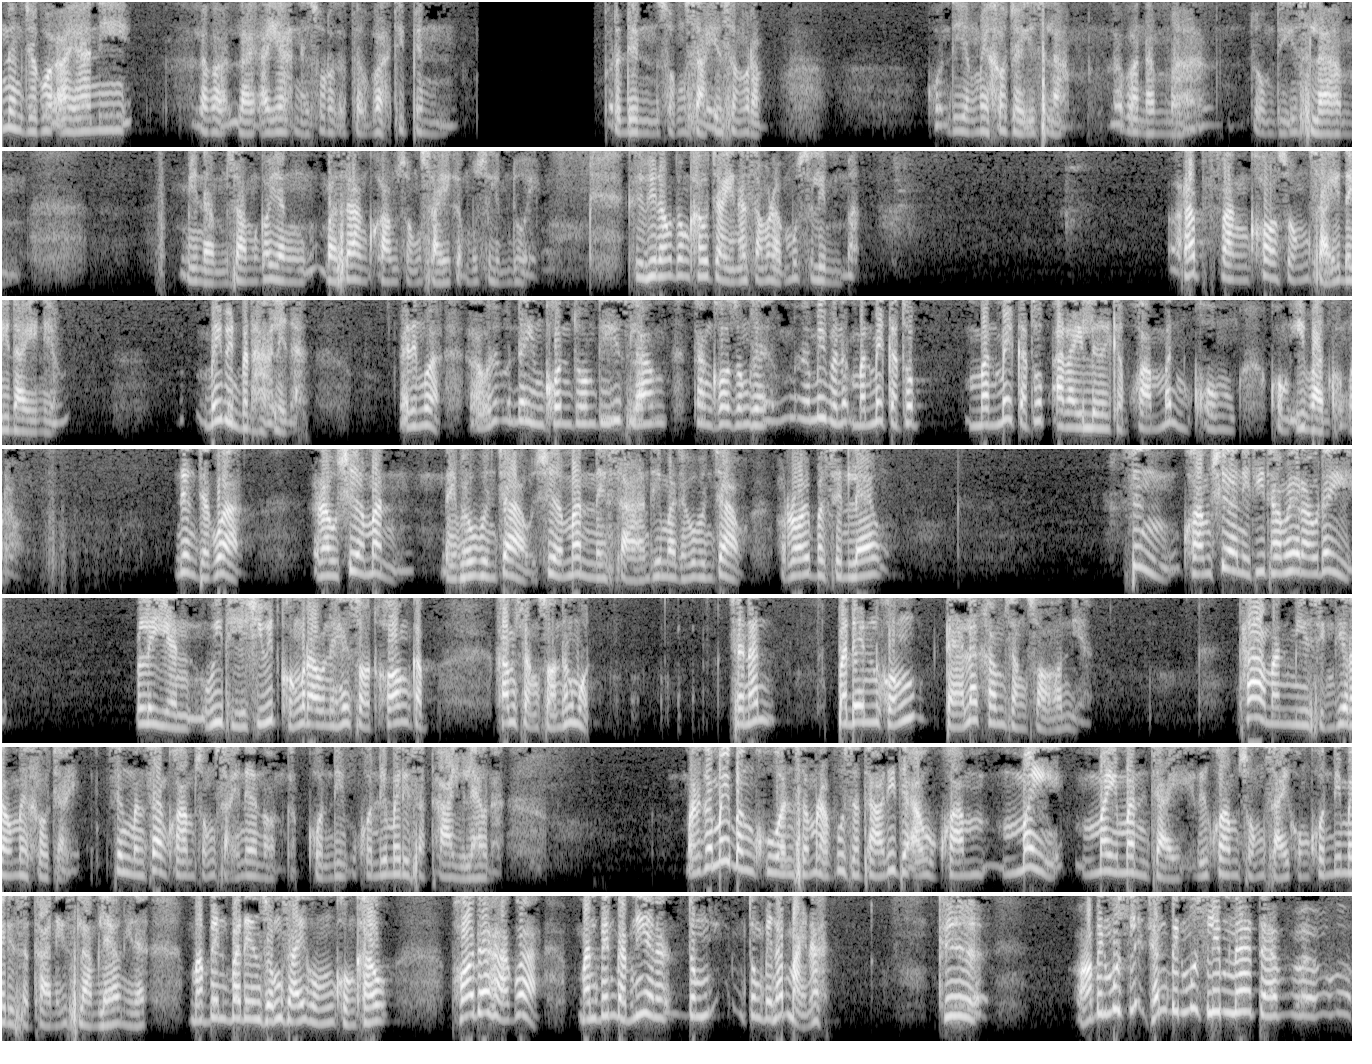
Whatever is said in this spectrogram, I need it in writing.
เนื่องจากว่าอายานี้ แล้วก็หลายอายะในสุรตะตบะที่เป็นประเด็นสงสัยสำหรับ คนที่ยังไม่เข้าใจอิสลาม แล้วก็นำมาโจมตีอิสลาม มีหนำซ้ำก็ยังมาสร้างความสงสัยกับมุสลิมด้วย คือพี่น้องต้องเข้าใจนะสำหรับมุสลิม รับฟังข้อสงสัยใด ๆ เนี่ย ไม่เป็นปัญหาเลยนะหมายถึงว่าเราได้ยินคนโจมตีอิสลามตั้งข้อสงสัยไม่มันไม่กระทบมันไม่กระทบอะไรเลยกับความมั่นคงของอีบานของเรา เนื่องจากว่าเราเชื่อมั่น ในพระผู้เป็นเจ้า เชื่อมั่นในสารที่มาจากพระผู้เป็นเจ้าร้อยเปอร์เซ็นแล้ว ซึ่งความเชื่อนี่ที่ทำให้เราได้เปลี่ยนวิถีชีวิตของเราในให้สอดคล้องกับคำสั่งสอนทั้งหมด ฉะนั้นประเด็นของแต่ละคำสั่งสอนเนี่ย ถ้ามันมีสิ่งที่เราไม่เข้าใจ ซึ่งมันสร้างความสงสัยแน่นอนกับคนที่คนที่ไม่ได้ศรัทธาอยู่แล้วนะ มันก็ไม่บังควรสำหรับผู้ศรัทธาที่จะเอาความไม่ไม่มั่นใจ หรือความสงสัยของคนที่ไม่ได้ศรัทธาในอิสลามแล้วนี่นะมาเป็นประเด็นสงสัยของของเขาเพราะถ้าหากว่ามันเป็นแบบนี้นะต้องต้องเป็นนับใหม่นะ คืออ๋อเป็นมุสลิมฉันเป็นมุสลิมนะ แต่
